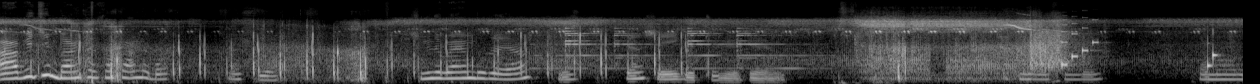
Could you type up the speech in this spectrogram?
Abicim banka kapandı. Boş ver. Şimdi ben buraya ben şeyi getireceğim. Hemen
